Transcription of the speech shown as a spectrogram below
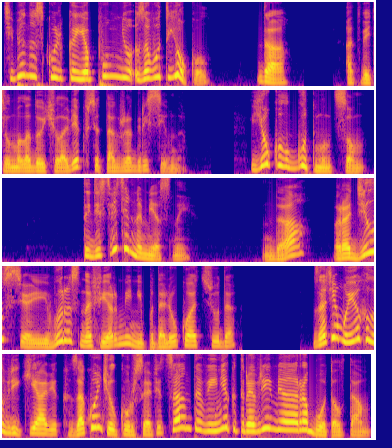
«Тебя, насколько я помню, зовут Йокул?» «Да», — ответил молодой человек все так же агрессивно. «Йокул Гутмундсон. Ты действительно местный?» «Да, родился и вырос на ферме неподалеку отсюда. Затем уехал в Рикьявик, закончил курсы официантов и некоторое время работал там.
